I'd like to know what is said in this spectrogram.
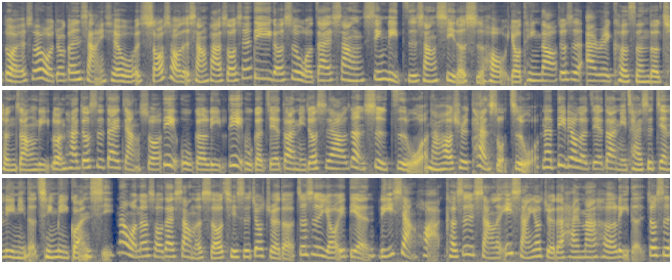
对，所以我就分享一些我小小的想法。首先，第一个是我在上心理智商系的时候，有听到就是艾瑞克森的成长理论，他就是在讲说第五个理第五个阶段，你就是要认识自我，然后去探索自我。那第六个阶段，你才是建立你的亲密关系。那我那时候在上的时候，其实就觉得这是有一点理想化，可是想了一想，又觉得还蛮合理的。就是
